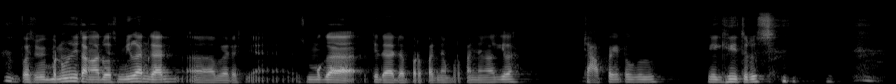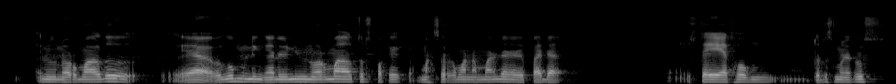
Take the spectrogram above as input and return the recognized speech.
Psbb penuh nih tanggal 29 kan eh, beresnya. Semoga tidak ada perpanjang perpanjang lagi lah. Capek tuh dulu kayak gini terus. New normal tuh ya gue mending ada new normal terus pakai masker ke mana-mana daripada stay at home terus menerus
